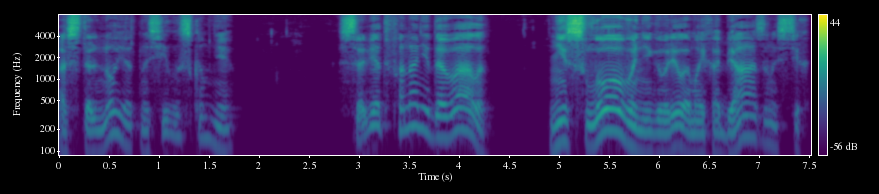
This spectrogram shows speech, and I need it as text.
остальное относилось ко мне. Советов она не давала, ни слова не говорила о моих обязанностях,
